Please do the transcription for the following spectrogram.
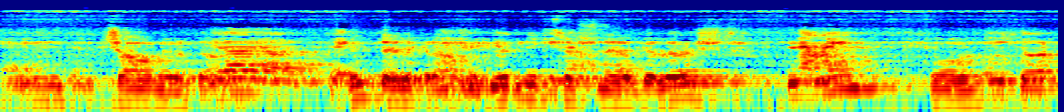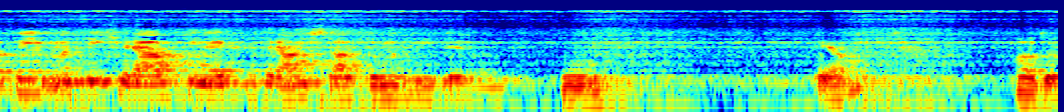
ändern. Schauen wir dann. Ja, ja, Im Telegram wird nicht so Genau. schnell gelöscht. Nein, Und- und, dort findet man sicher auch die nächsten Veranstaltungen wieder. Und, Mhm. Ja. Also,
